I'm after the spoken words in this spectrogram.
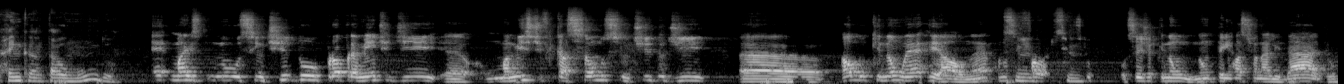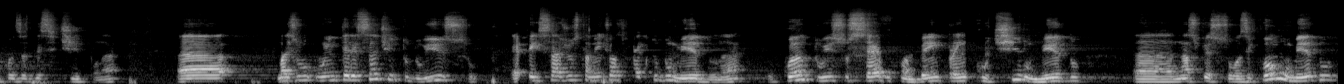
reencantar o mundo. É, mas no sentido propriamente de é, uma mistificação no sentido de uh, algo que não é real, né? Quando sim, se fala disso, ou seja, que não, não tem racionalidade ou coisas desse tipo, né? Uh, mas o, o interessante de tudo isso é pensar justamente o aspecto do medo, né? O quanto isso serve também para incutir o medo uh, nas pessoas e como o medo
